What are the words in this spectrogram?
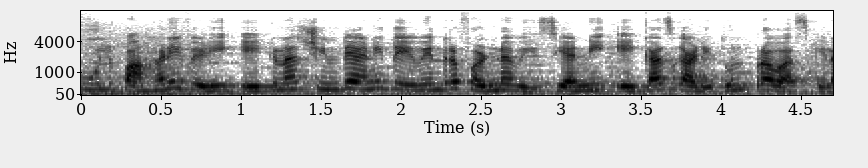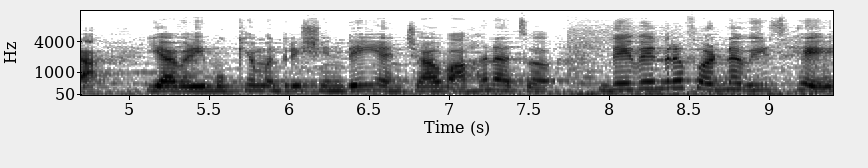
पूल पाहणीवेळी एकनाथ शिंदे आणि देवेंद्र फडणवीस यांनी एकाच गाडीतून प्रवास केला. यावेळी मुख्यमंत्री शिंदे यांच्या वाहनाचं देवेंद्र फडणवीस हे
